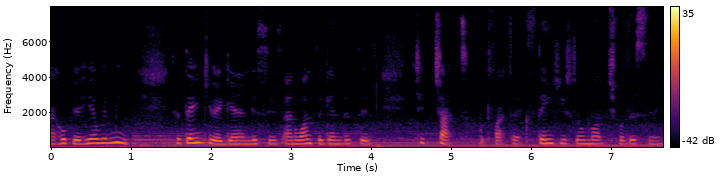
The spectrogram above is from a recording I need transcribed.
I hope you're here with me. So thank you again. This is and once again this is chit chat with fateex. Thank you so much for listening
